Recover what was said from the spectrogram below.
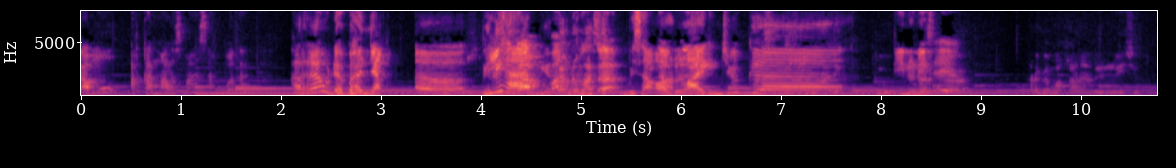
kamu akan males masak buat apa? Karena udah banyak eh, pilihan gitu. Karena juga. masak Bisa tinggal beli. online juga. masak Di Indonesia harga, ya? harga makanan di Indonesia tuh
